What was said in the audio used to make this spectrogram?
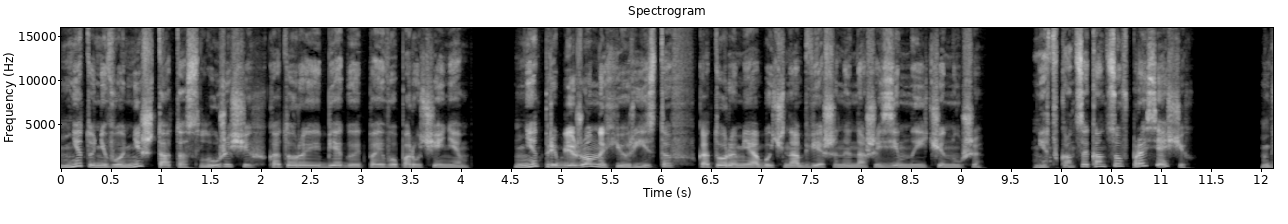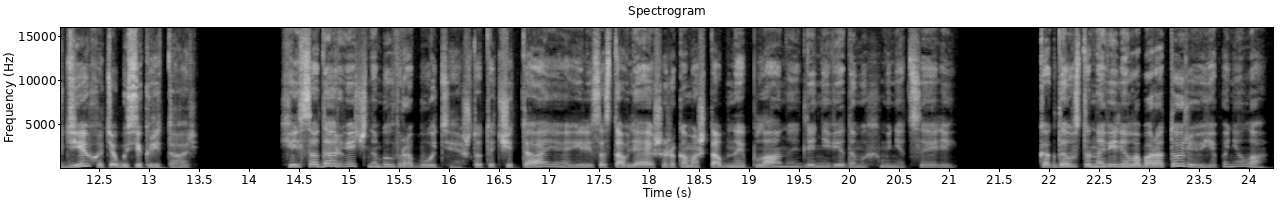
Нет у него ни штата служащих, которые бегают по его поручениям, нет приближенных юристов, которыми обычно обвешаны наши зимние чинуши. Нет, в конце концов, просящих. Где хотя бы секретарь? Хельсадар вечно был в работе, что-то читая или составляя широкомасштабные планы для неведомых мне целей. Когда установили лабораторию, я поняла,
